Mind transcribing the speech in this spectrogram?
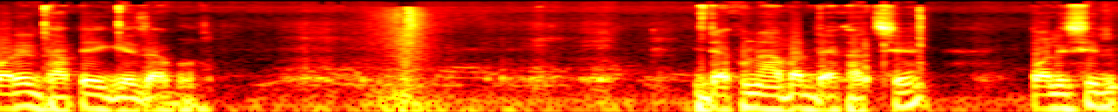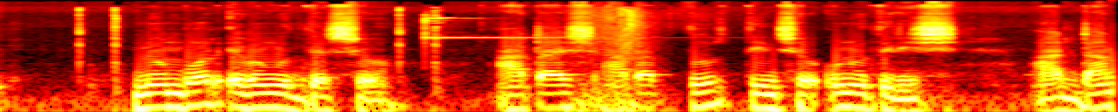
পরের ধাপে এগিয়ে যাব। দেখুন আবার দেখাচ্ছে পলিসির নম্বর এবং উদ্দেশ্য। আঠাশ, আটাত্তর, তিনশো উনতিরিশ। আর ডান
